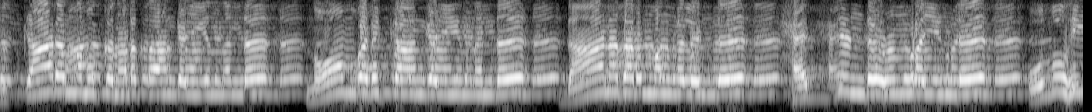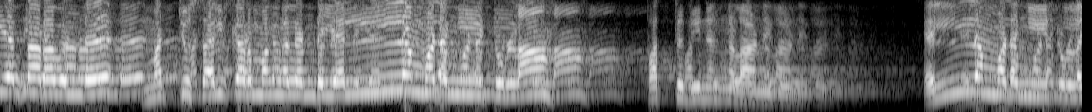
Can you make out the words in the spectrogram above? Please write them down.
നിസ്കാരം നമുക്ക് നടത്താൻ കഴിയുന്നുണ്ട് നോമ്പെടുക്കാൻ കഴിയുന്നുണ്ട് ദാനധർമ്മങ്ങളുണ്ട് ഹജ്ജ് ഉണ്ട് ഉൾമുറയുണ്ട് ഉലുഹിയത്തറവുണ്ട് മറ്റു സൽക്കർമ്മങ്ങളുണ്ട്. എല്ലാം അടങ്ങിയിട്ടുള്ള പത്ത് ദിനങ്ങളാണിത്. എല്ലാം അടങ്ങിയിട്ടുള്ള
